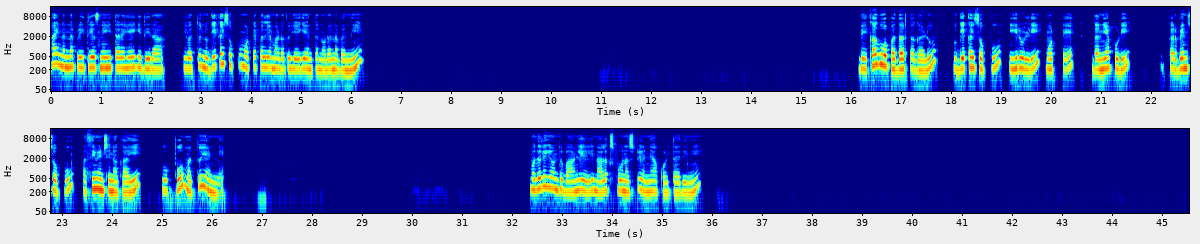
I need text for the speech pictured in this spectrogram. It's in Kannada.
ಹಾಯ್, ನನ್ನ ಪ್ರೀತಿಯ ಸ್ನೇಹಿತರೆ, ಹೇಗಿದ್ದೀರಾ? ಇವತ್ತು ನುಗ್ಗೆಕಾಯಿ ಸೊಪ್ಪು ಮೊಟ್ಟೆ ಪಲ್ಯ ಮಾಡೋದು ಹೇಗೆ ಅಂತ ನೋಡೋಣ ಬನ್ನಿ. ಬೇಕಾಗುವ ಪದಾರ್ಥಗಳು ನುಗ್ಗೆಕಾಯಿ ಸೊಪ್ಪು, ಈರುಳ್ಳಿ, ಮೊಟ್ಟೆ, ಧನಿಯಾ ಪುಡಿ, ಕರ್ಬೇವಿನ ಸೊಪ್ಪು, ಹಸಿಮೆಣಸಿನಕಾಯಿ, ಉಪ್ಪು ಮತ್ತು ಎಣ್ಣೆ. ಮೊದಲಿಗೆ ಒಂದು ಬಾಣಲಿಯಲ್ಲಿ ನಾಲ್ಕು ಸ್ಪೂನಷ್ಟು ಎಣ್ಣೆ ಹಾಕ್ಕೊಳ್ತಾ ಇದ್ದೀನಿ.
